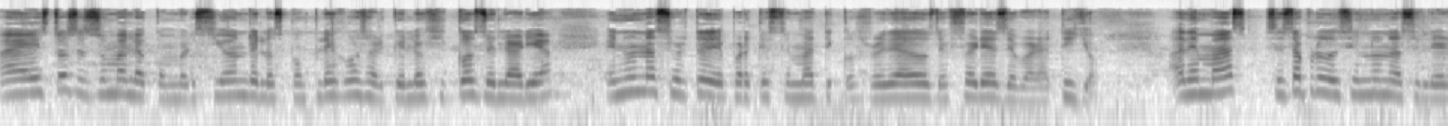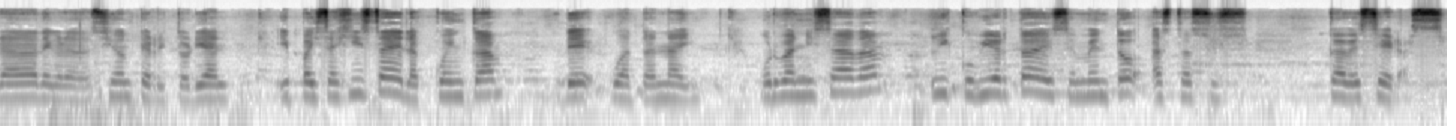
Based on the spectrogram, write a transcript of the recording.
A esto se suma la conversión de los complejos arqueológicos del área en una suerte de parques temáticos rodeados de ferias de baratillo. Además, se está produciendo una acelerada degradación territorial y paisajista de la cuenca de Guatanay, urbanizada y cubierta de cemento hasta sus cabeceras.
